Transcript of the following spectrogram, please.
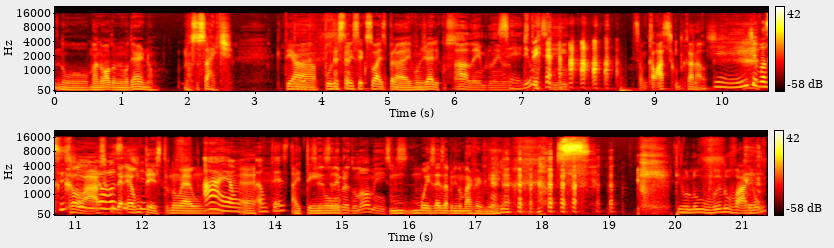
No Manual do Homem Moderno, nosso site. Tem a posições sexuais pra evangélicos. Ah, lembro, lembro. Sério? Sim. Isso é um clássico do canal. Gente, eu Clássico. vou É um texto, não é um. Ah, é um, É. é. um texto? Aí tem Você o lembra do nome? M- Moisés abrindo o mar vermelho. tem o louvando o varão.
